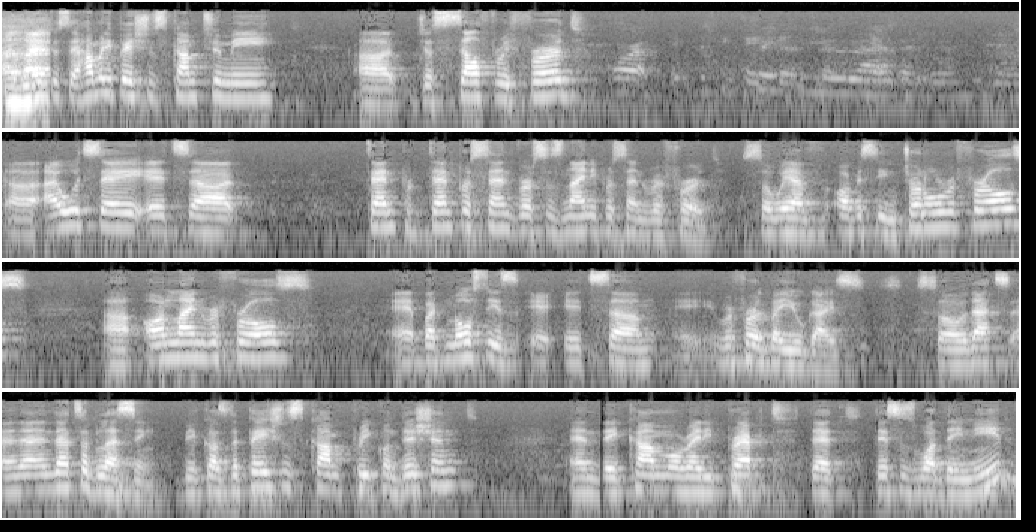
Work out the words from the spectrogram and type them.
I'd like to say, how many patients come to me uh, just self-referred? Uh, I would say it's uh, 10, percent versus 90% referred. So we have obviously internal referrals, uh, online referrals, uh, but mostly it's, it's um, referred by you guys. So that's, and, and that's a blessing because the patients come preconditioned and they come already prepped that this is what they need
